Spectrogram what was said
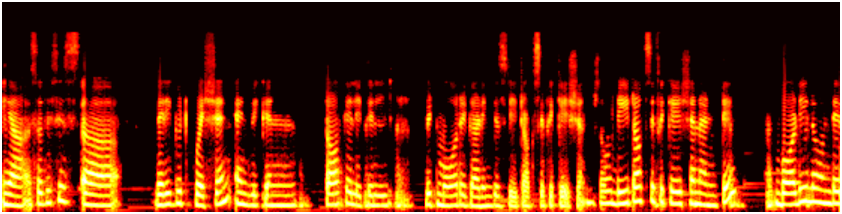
yeah so this is very good question and we can talk a little bit more regarding this detoxification so detoxification అంటే బాడీలో ఉండే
